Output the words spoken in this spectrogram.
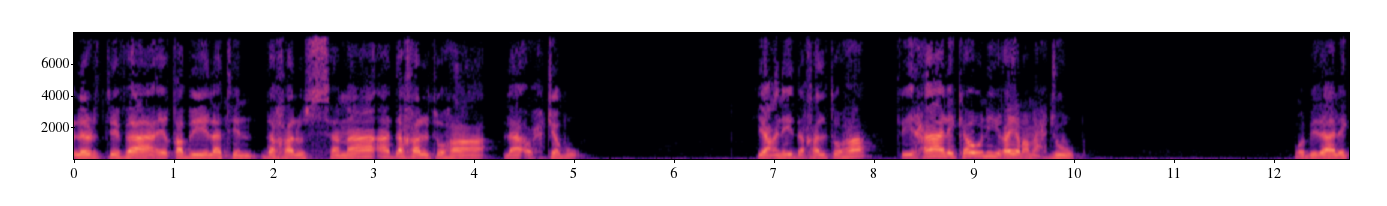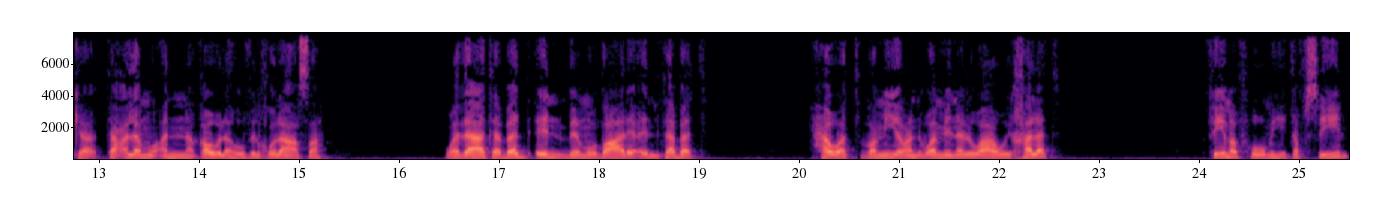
لارتفاع قبيلة دخلوا السماء دخلتها لا أحجبوا يعني دخلتها في حال كوني غير محجوب. وبذلك تعلم أن قوله في الخلاصة وذات بدء بمضارع ثبت حوت ضميرا ومن الواو خلت. في مفهومه تفصيل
